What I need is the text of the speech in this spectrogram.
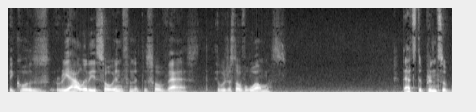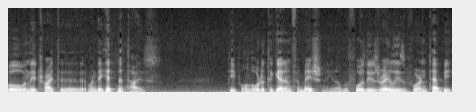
Because reality is so infinite, it's so vast, it would just overwhelm us. That's the principle when they try to, when they hypnotize people in order to get information. You know, before the Israelis, before Entebbe,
